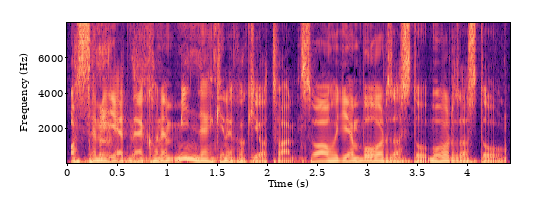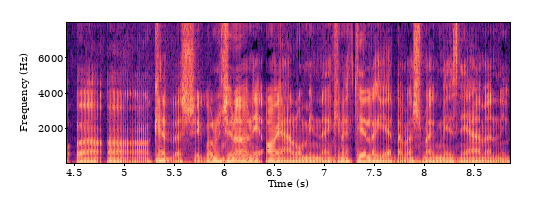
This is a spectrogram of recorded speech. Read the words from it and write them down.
a személyednek, hanem mindenkinek, aki ott van. Szóval, hogy ilyen borzasztó, borzasztó a, a kedvesség van. Úgyhogy nagyon ajánlom mindenkinek, tényleg érdemes megnézni, elmenni.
